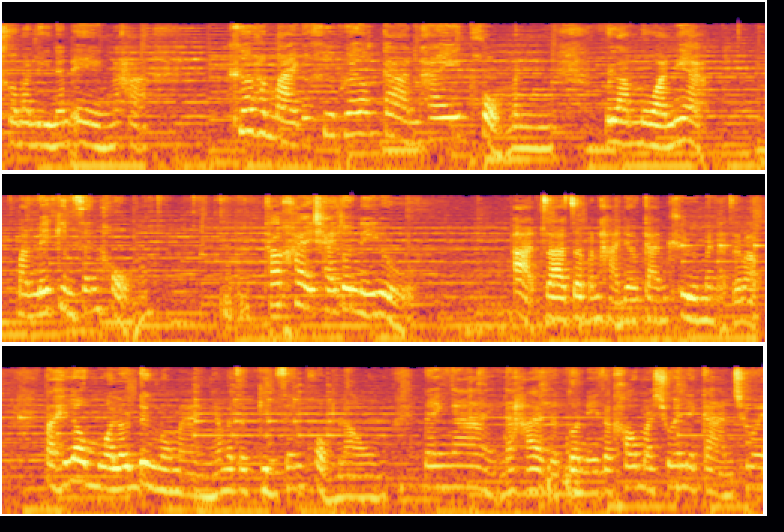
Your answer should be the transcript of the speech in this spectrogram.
ทัวร์มารีนั่นเองนะคะ เคลือบทำไมก็คือเพื่อต้องการให้ผมมันเวลาม้วนเนี่ย มันไม่กินเส้นผม ถ้าใครใช้ตัวนี้อยู่ อาจจะเจอปัญหาเดียวกันคือมันอาจจะแบบ ตอนที่เราม้วนแล้วดึงลงมาอย่างเงี้ยมันจะกินเส้นผมเราได้ง่ายนะคะแต่ตัวนี้จะเข้ามาช่วยในการช่วย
